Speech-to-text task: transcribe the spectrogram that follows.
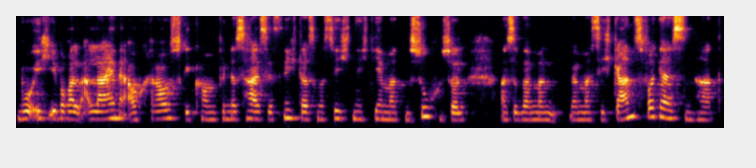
wo ich überall alleine auch rausgekommen bin. Das heißt jetzt nicht, dass man sich nicht jemanden suchen soll. Also wenn man, wenn man sich ganz vergessen hat,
